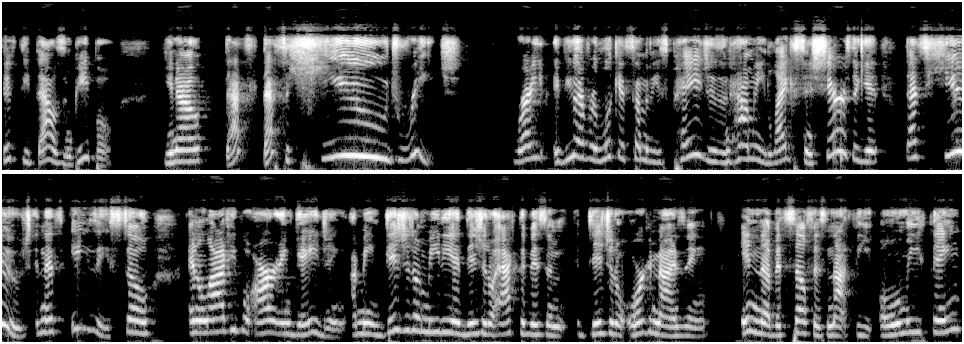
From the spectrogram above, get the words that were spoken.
50,000 people, you know, that's that's a huge reach. Right? If you ever look at some of these pages and how many likes and shares they get, that's huge and that's easy. So and a lot of people are engaging. I mean, digital media, digital activism, digital organizing in and of itself is not the only thing,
